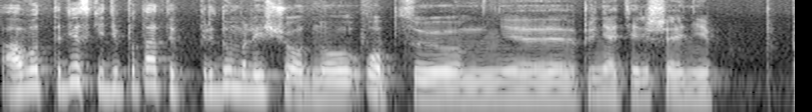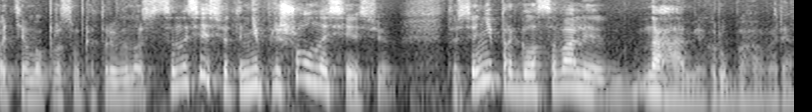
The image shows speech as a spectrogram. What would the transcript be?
а вот одесские депутаты придумали еще одну опцию э, принятия решений по тем вопросам, которые выносятся на сессию, это не пришел на сессию. То есть они проголосовали ногами, грубо говоря.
